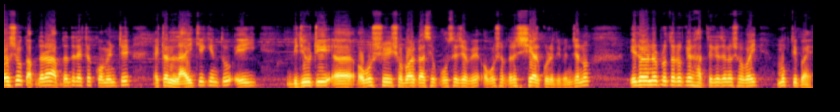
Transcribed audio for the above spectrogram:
দর্শক আপনারা আপনাদের একটা কমেন্টে একটা লাইকে কিন্তু এই ভিডিওটি অবশ্যই সবার কাছে পৌঁছে যাবে। অবশ্যই আপনারা শেয়ার করে দেবেন যেন এই ধরনের প্রতারকের হাত থেকে যেন সবাই মুক্তি পায়।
